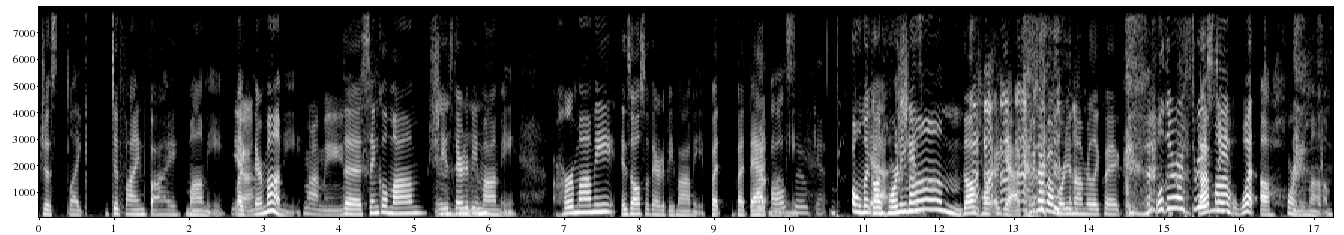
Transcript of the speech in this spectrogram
just like defined by mommy. Yeah. Like they're mommy. Mommy. The single mom, she's there to be mm-hmm. mommy. Her mommy is also there to be mommy, but but bad but mommy. also get Oh my god, horny she's- mom. the hor- yeah. Can we talk about horny mom really quick? well, there are three that sta- mom, what a horny mom.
